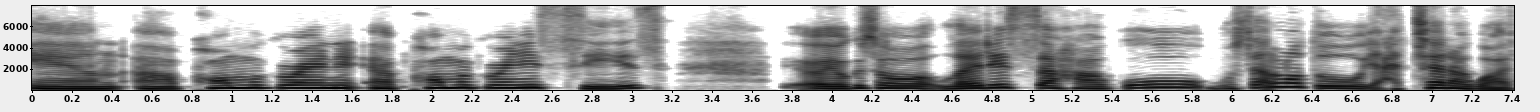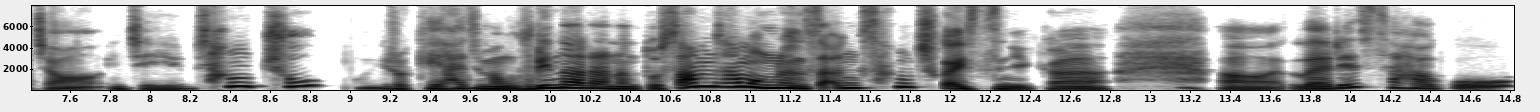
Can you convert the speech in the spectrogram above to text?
and uh, pomegranate, uh, pomegranate seeds. 어 여기서 lettuce하고 뭐 샐러드 야채라고 하죠. 인제 상추 이렇게 하지만 우리나라는 또 쌈 사 먹는 쌍 상추가 있으니까 어 lettuce하고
